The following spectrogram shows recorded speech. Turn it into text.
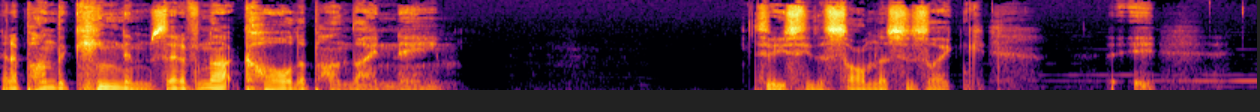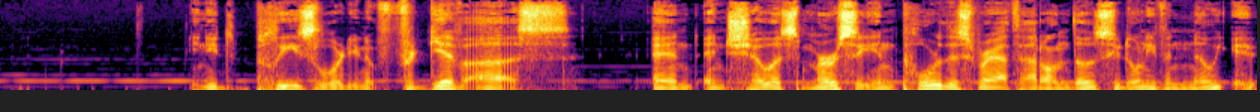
and upon the kingdoms that have not called upon thy name. So you see, the psalmist is like, you need to, please, Lord, you know, forgive us and and show us mercy and pour this wrath out on those who don't even know you,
